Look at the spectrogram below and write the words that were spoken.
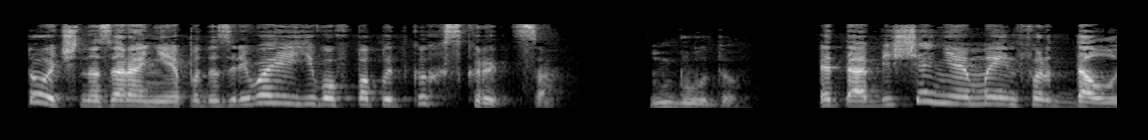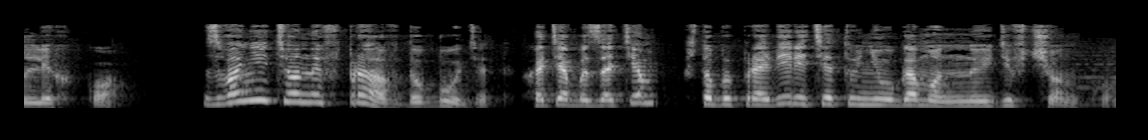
точно заранее подозревая его в попытках скрыться. «Буду». Это обещание Мейнфорд дал легко. Звонить он и вправду будет, хотя бы за тем, чтобы проверить эту неугомонную девчонку.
